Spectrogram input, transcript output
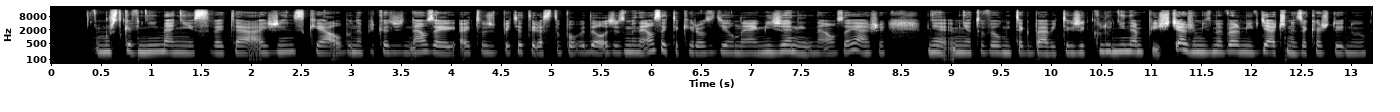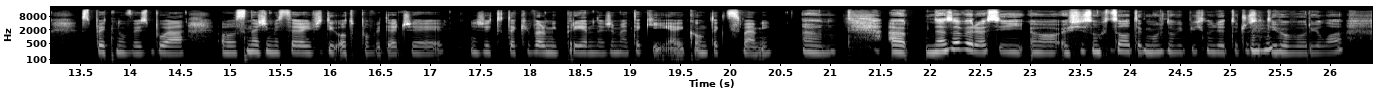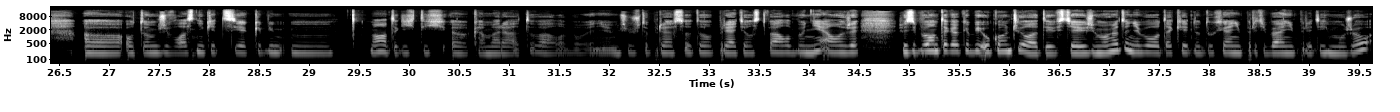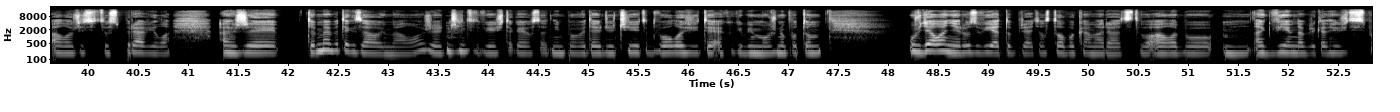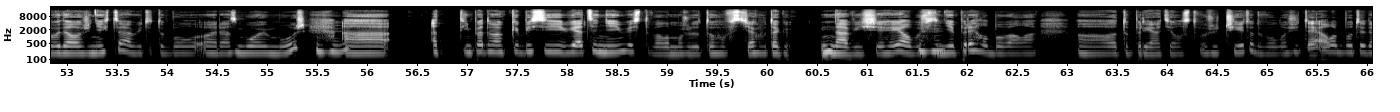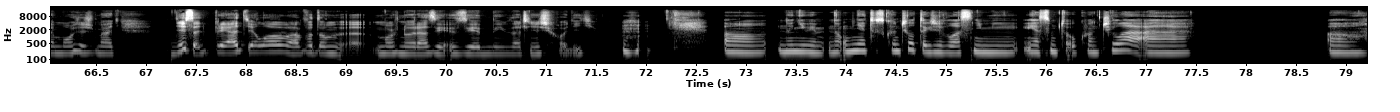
mužské vnímanie sveta, aj ženské, alebo napríklad, že naozaj aj to, že Peťa teraz to povedala, že sme naozaj také rozdielne, aj my ženy naozaj a že mňa, mňa to veľmi tak baví. Takže kľudne nám píšte a že my sme veľmi vďačné za každú jednu spätnú väzbu a o, snažíme sa aj vždy odpovedať, že, že je to také veľmi príjemné, že má taký aj kontakt s vami. Áno. A na záver asi uh, ešte som chcela tak možno vypichnúť aj to, čo mm-hmm. si ty hovorila uh, o tom, že vlastne keď si keby um, mala takých tých uh, kamarátov, alebo ja neviem, či už to prerastlo toho priateľstva, alebo nie, ale že, že si potom tak keby ukončila tie vzťahy, že možno to nebolo také jednoduché ani pre teba, ani pre tých mužov, ale že si to spravila. A že to ma tak zaujímalo, že či mm-hmm. to vieš tak aj ostatným povedať, že či je to dôležité, ako keby možno potom už ďalej nerozvíja to priateľstvo alebo kamarátstvo, alebo um, ak viem napríklad, že si povedala, že nechce, aby toto bol raz môj muž mm-hmm. a, a tým pádom ako keby si viacej neinvestovala možno do toho vzťahu tak navyše, hej, alebo mm-hmm. si mhm. neprehlbovala uh, to priateľstvo, že či je to dôležité, alebo teda môžeš mať 10 priateľov a potom uh, možno raz je, s jedným začneš chodiť. Mm-hmm. Uh, no neviem, no u mňa to skončilo tak, že vlastne mi, ja som to ukončila a uh,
